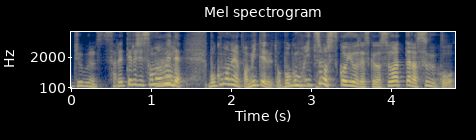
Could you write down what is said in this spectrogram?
十分されてるしその上で、は僕もねやっぱ見てると僕もいつもしつこいようですけど座ったらすぐこ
